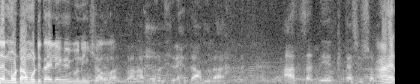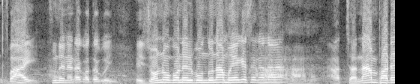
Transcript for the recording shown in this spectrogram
দেন মোটামুটি তাইলে হইব না ইনশাআল্লাহ। দামটা আচ্ছা দিয়ে দিতেছি সব। ভাই শুনেন একটা কথা কই এই জনগণের বন্ধু নাম হয়ে গেছে কেন? হ্যাঁ, হ্যাঁ, হ্যাঁ। আচ্ছা নাম ফাটে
